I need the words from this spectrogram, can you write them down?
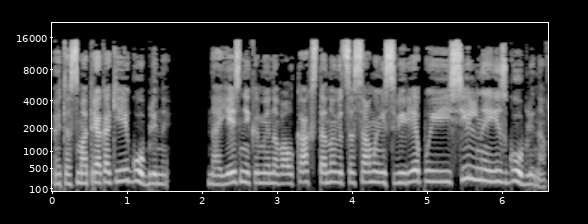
«Это смотря какие гоблины. Наездниками на волках становятся самые свирепые и сильные из гоблинов.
